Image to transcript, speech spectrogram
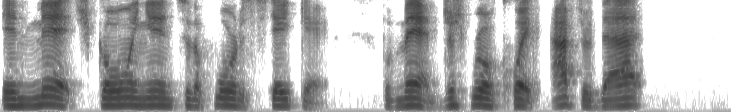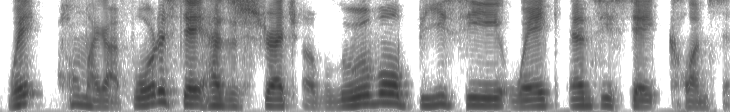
in mitch going into the florida state game but man just real quick after that Wait, oh my God. Florida State has a stretch of Louisville, BC, Wake, NC State, Clemson.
